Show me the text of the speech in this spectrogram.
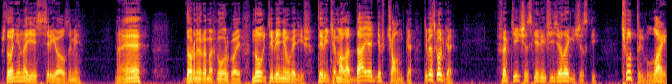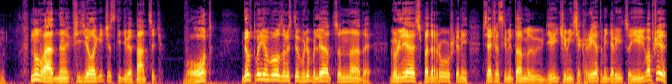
что ни на есть серьезными. Эх, Дорнер махнул рукой. «Ну, тебе не угодишь. Ты ведь молодая девчонка. Тебе сколько?» «Фактически или физиологически?» «Тьфу ты, Лайм!» «Ну ладно, физиологически девятнадцать». «Вот! Да в твоем возрасте влюбляться надо, гулять с подружками, всяческими там э, девичьими секретами делиться и вообще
